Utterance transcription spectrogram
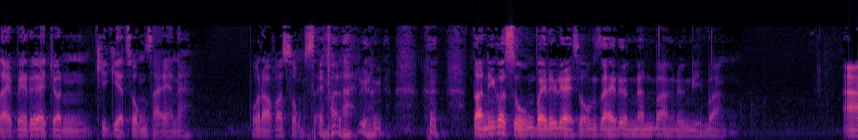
สัยไปเรื่อยจนขี้เกียจสงสัยนะพวกเราก็สงสัยมาหลายเรื่อง ตอนนี้ก็สูงไปเรื่อยๆสงสัยเรื่องนั้นบ้างเรื่องนี้บ้าง อ่า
